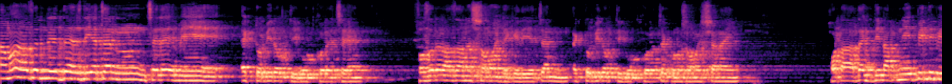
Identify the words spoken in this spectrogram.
নামাজের নির্দেশ দিয়েছেন ছেলে মেয়ে, একটু বিরক্তি বোধ করেছে। ফজরের আজানের সময় ডেকে দিয়েছেন, একটু বিরক্তি বোধ করেছে, কোনো সমস্যা নাই। হঠাৎ একদিন আপনি পৃথিবী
